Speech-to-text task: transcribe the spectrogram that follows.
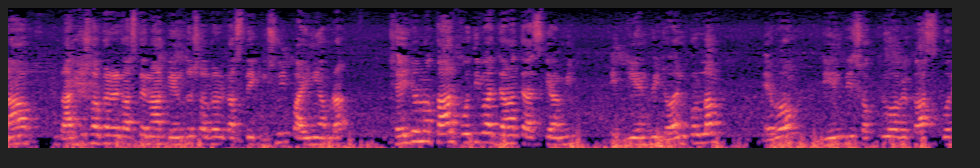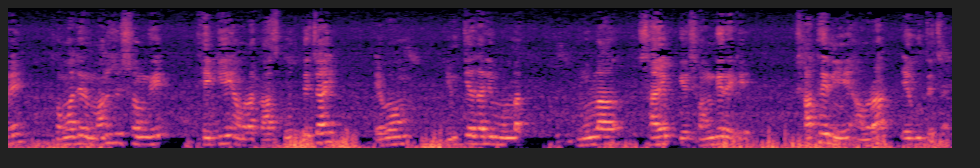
না রাজ্য সরকারের কাছ থেকে, না কেন্দ্র সরকারের কাছ থেকে কিছুই পাইনি আমরা। সেই জন্য তার প্রতিবাদ জানাতে আজকে আমি এই ডিএনপি জয়েন করলাম এবং ডিএনপি সক্রিয়ভাবে কাজ করে সমাজের মানুষের সঙ্গে থেকে আমরা কাজ করতে চাই এবং ইমতিয়াজ আলী মোল্লা মোল্লা সাহেবকে সঙ্গে রেখে সাথে নিয়ে আমরা এগুতে চাই।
